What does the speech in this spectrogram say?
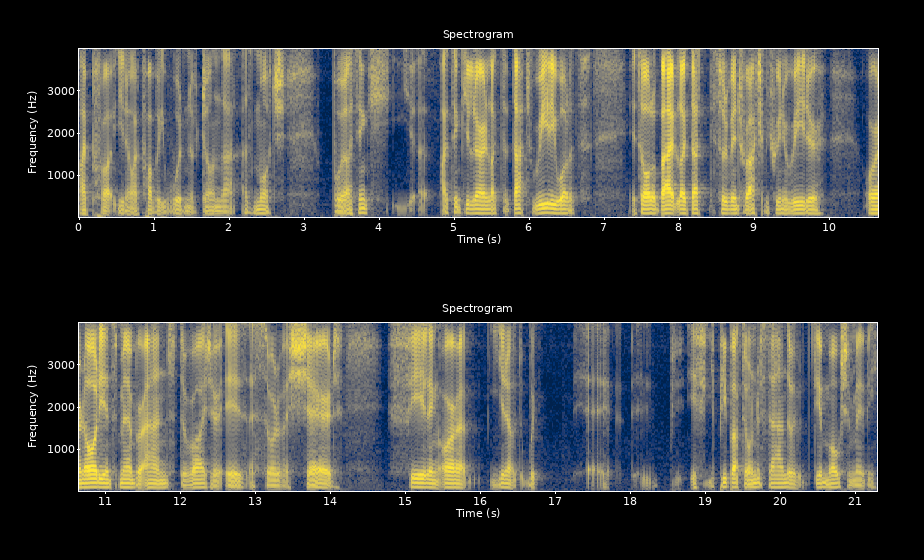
I pro you know I probably wouldn't have done that as much, but I think I think you learn like that. That's really what it's it's all about. Like that sort of interaction between a reader or an audience member and the writer is a sort of a shared feeling, or a, you know. uh, if people have to understand the, the emotion maybe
